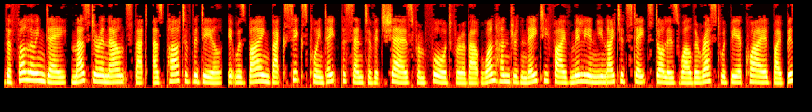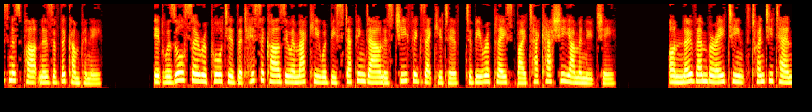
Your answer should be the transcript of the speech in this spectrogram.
The following day, Mazda announced that, as part of the deal, it was buying back 6.8% of its shares from Ford for about 185 million United States dollars while the rest would be acquired by business partners of the company. It was also reported that Hisakazu Imaki would be stepping down as chief executive, to be replaced by Takashi Yamanouchi. On November 18, 2010,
